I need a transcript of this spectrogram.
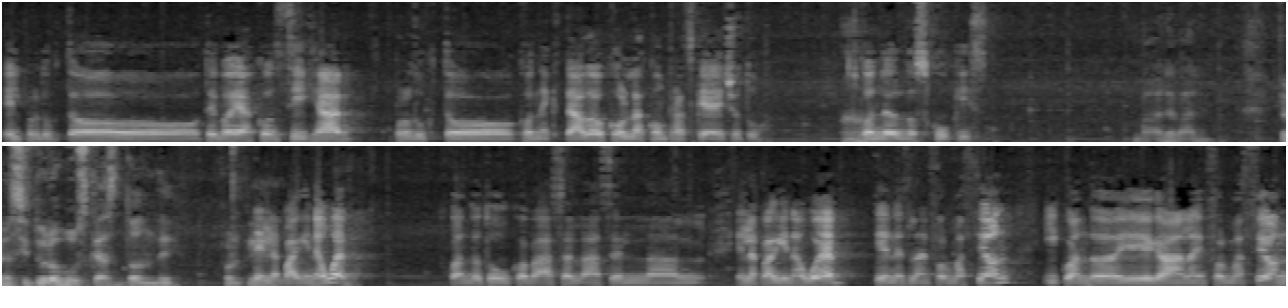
el producto te voy a aconsejar producto conectado con las compras que has hecho tú, ah. con los cookies. Vale, vale. Pero si tú lo buscas, ¿dónde? Porque... De la página web. Cuando tú vas en la página web, tienes la información y cuando llega la información,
